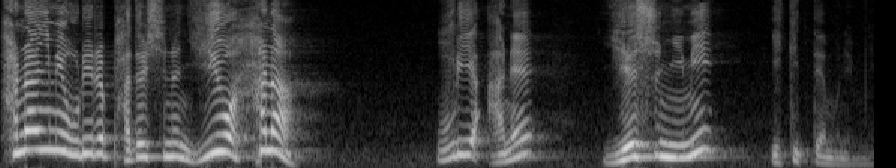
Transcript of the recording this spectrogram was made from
하나님이 우리를 받으시는 이유 하나 우리 안에 예수님이 있기 때문입니다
